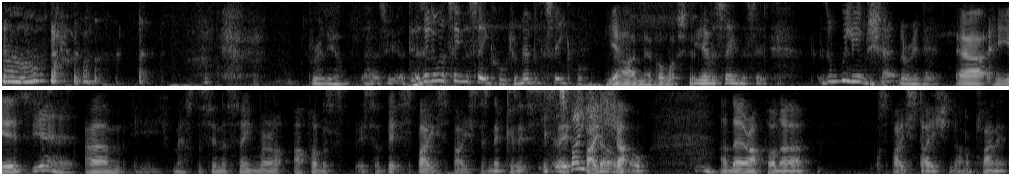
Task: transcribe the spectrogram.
oh. Brilliant. That's, has anyone seen the sequel? Do you remember the sequel? yeah, I never watched it. you ever seen the sequel? There's a William Shatner in it. Uh, he is. Yeah. Um, you must have seen a scene where up on a, It's a bit space based, isn't it? Because it's It's a space shuttle, shuttle. and they're up on a space station on a planet.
